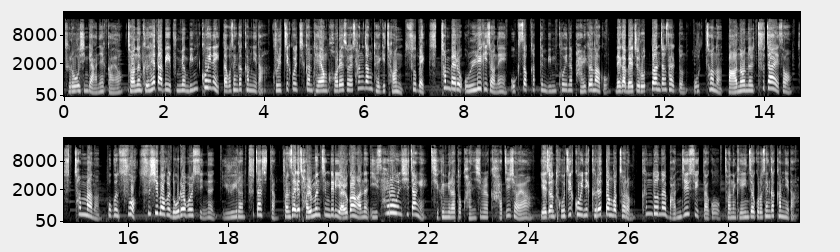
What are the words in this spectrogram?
들어오신 게 아닐까요? 저는 그 해답이 분명 밈코인에 있다고 생각합니다. 굵직굵직한 대형 거래소에 상장되기 전 수백, 수천 배를 올리기 전에 옥석 같은 밈코인을 발견하고 내가 매주 로또 한 장 살 돈 5천 원, 만 원을 투자해서 수천만 원 혹은 수억, 수십억을 노려볼 수 있는 유일한 투자 시장. 전 세계 젊은 층들이 열광하는 이 새로운 시장에 지금이라도 관심을 가지셔야 예전 도지코인이 그랬던 것처럼 큰 돈을 만질 수 있다고 저는 개인적으로 생각합니다.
